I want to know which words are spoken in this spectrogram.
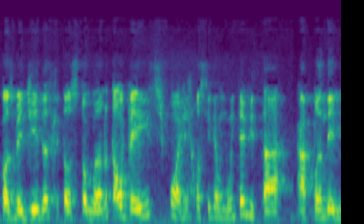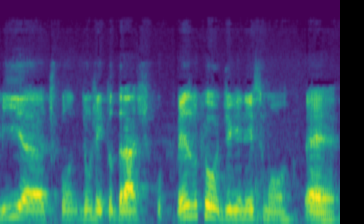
com as medidas que estão se tomando, talvez, tipo, a gente consiga muito evitar a pandemia, tipo, de um jeito drástico. Mesmo que o digníssimo é,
